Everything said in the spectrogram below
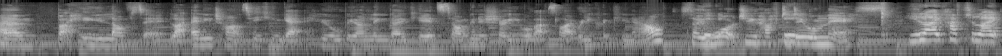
um, but he loves it. Like any chance he can get, he will be on Lingokids. So I'm gonna show you what that's like really quickly now. So what do you have to do on this? You like have to like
